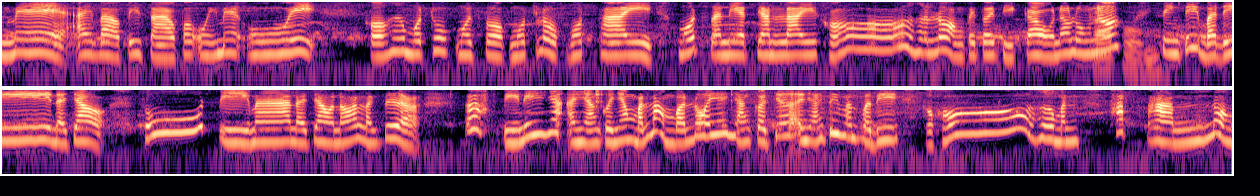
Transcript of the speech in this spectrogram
นแม่ ไอ้บ่าวพี่สาวป้าอุ้ยแม่อุ้ยขอให้หมดทุกข์หมดโศกหมดโลกหมดภัยหมดเสนียดจันไรขอให้ล่องไปตัวปีเก่าเนาะลุงเนาะครับผมสิ่งที่บดีนะเจ้าสูดปีมานะเจ้าเนาะหลังเตื้ออะ ปีนี้เนี่ยอันยังก็ยังบันล่ำบันลอยอันยังก็เจออันยังที่มันบดี ก็ขอเฮอมันพัดผ่านล่อง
